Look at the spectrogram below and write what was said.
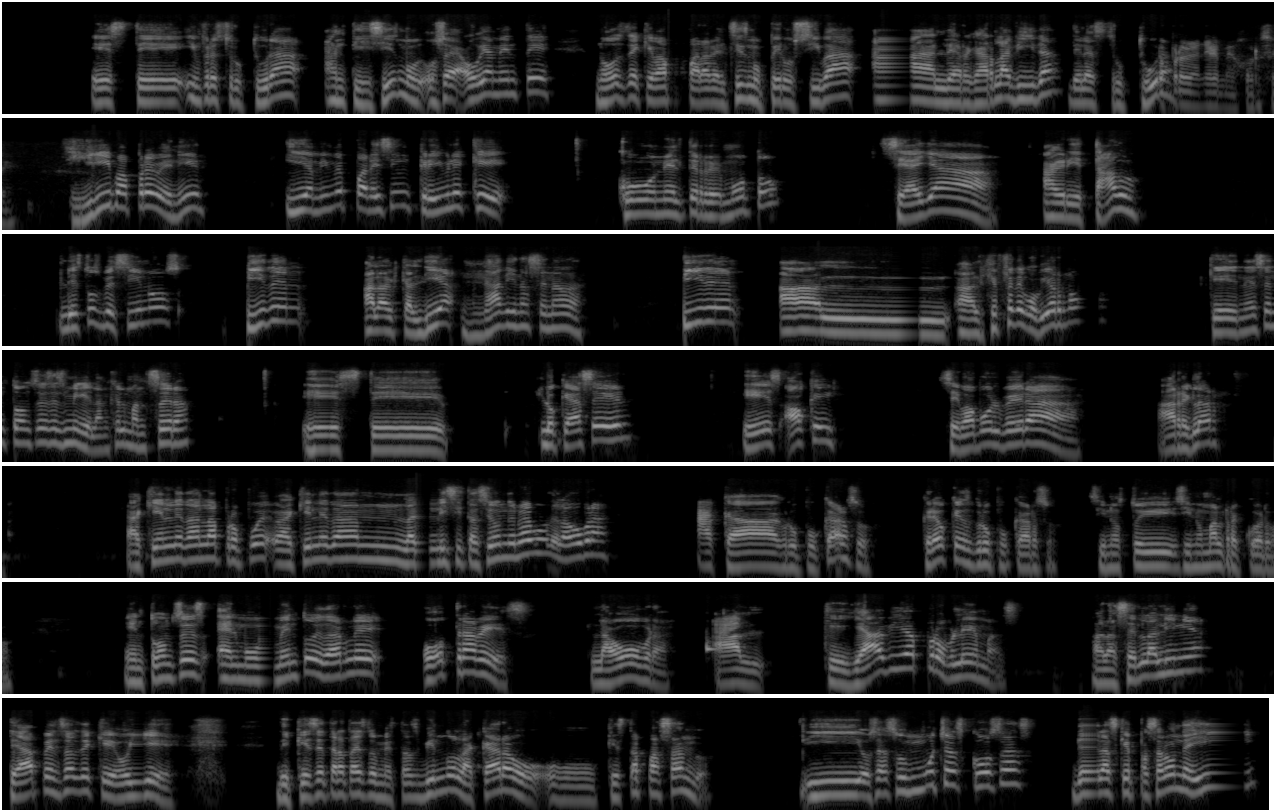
este, infraestructura antisismo. O sea, obviamente no es de que va a parar el sismo, pero sí va a alargar la vida de la estructura. Va a prevenir mejor, sí. Sí, va a prevenir. Y a mí me parece increíble que con el terremoto se haya agrietado. Estos vecinos piden a la alcaldía, nadie hace nada. Piden al, jefe de gobierno, que en ese entonces es Miguel Ángel Mancera, este, lo que hace él es, ah, ok, se va a volver a, a arreglar. ¿A quién le dan la? ¿A quién le dan la licitación de nuevo de la obra? Acá Grupo Carso. Creo que es Grupo Carso, si no estoy, si no mal recuerdo. Entonces, el momento de darle otra vez la obra al que ya había problemas al hacer la línea, te da a pensar de que, oye, ¿de qué se trata esto? ¿Me estás viendo la cara o, o qué está pasando? Y, o sea, son muchas cosas de las que pasaron de ahí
